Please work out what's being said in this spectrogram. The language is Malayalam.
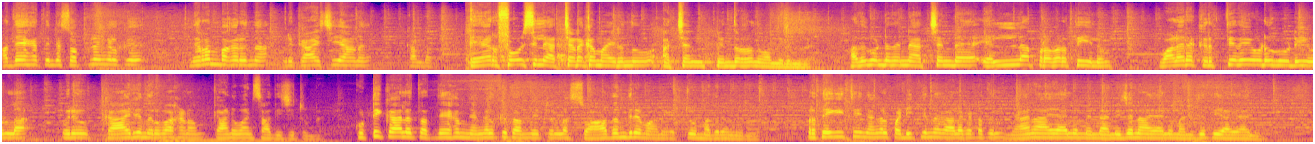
അദ്ദേഹത്തിന്റെ സ്വപ്നങ്ങൾക്ക് നിറം പകരുന്ന ഒരു കാഴ്ചയാണ് കണ്ടത്. എയർഫോഴ്സിലെ അച്ചടക്കമായിരുന്നു അച്ഛൻ പിന്തുടർന്നു വന്നിരുന്നത്. അതുകൊണ്ട് തന്നെ അച്ഛന്റെ എല്ലാ പ്രവൃത്തിയിലും വളരെ കൃത്യതയോടുകൂടിയുള്ള ഒരു കാര്യനിർവഹണം കാണുവാൻ സാധിച്ചിട്ടുണ്ട്. കുട്ടിക്കാലത്ത് അദ്ദേഹം ഞങ്ങൾക്ക് തന്നിട്ടുള്ള സ്വാതന്ത്ര്യമാണ് ഏറ്റവും മധുരം നേടിയത്. പ്രത്യേകിച്ച് ഞങ്ങൾ പഠിക്കുന്ന കാലഘട്ടത്തിൽ ഞാനായാലും എന്റെ അനുജനായാലും അനുജത്തിയായാലും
